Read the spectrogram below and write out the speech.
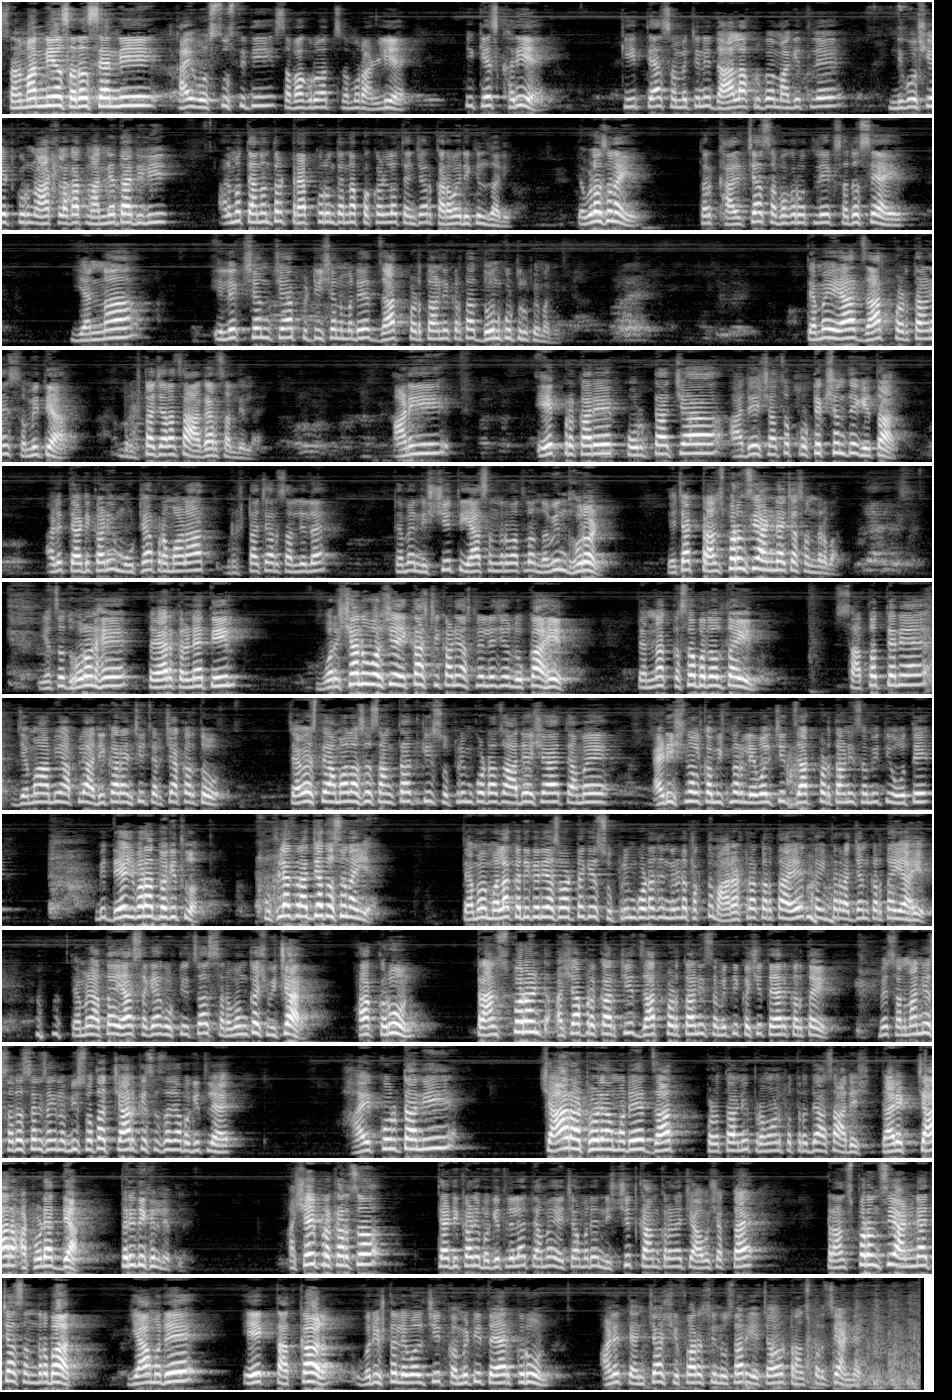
सन्माननीय सदस्यांनी काही वस्तुस्थिती सभागृहात समोर आणली आहे. ही केस खरी आहे की त्या समितीने दहा लाख रुपये मागितले निगोशिएट करून आठ लाखात मान्यता दिली आणि मग त्यानंतर ट्रॅप करून त्यांना पकडलं त्यांच्यावर कारवाई देखील झाली. एवढंच नाही तर खालच्या सभागृहातले एक सदस्य आहेत. यांना इलेक्शनच्या पिटिशनमध्ये जात पडताळणी करता दोन कोटी रुपये मागितले. त्यामुळे या जात पडताळणी समित्या भ्रष्टाचाराचा आगार चाललेला आहे. आणि एक प्रकारे कोर्टाच्या आदेशाचं प्रोटेक्शन ते घेतात. आणि त्या ठिकाणी मोठ्या प्रमाणात भ्रष्टाचार चाललेला आहे. त्यामुळे निश्चित या संदर्भातलं नवीन धोरण याच्यात ट्रान्सपरन्सी आणण्याच्या संदर्भात याचं धोरण हे तयार करण्यात येईल. वर्षानुवर्षे एकाच ठिकाणी असलेले जे लोक आहेत त्यांना कसं बदलता येईल? सातत्याने जेव्हा आम्ही आपल्या अधिकारांची चर्चा करतो त्यावेळेस ते आम्हाला असं सांगतात की सुप्रीम कोर्टाचा आदेश आहे त्यामुळे ऍडिशनल कमिशनर लेवलचीच जात पडताळणी समिती होते. मी देशभरात बघितलं. कुठल्याच राज्यात असं नाही आहे त्यामुळे मला कधी कधी असं वाटतं की सुप्रीम कोर्टाचे निर्णय फक्त महाराष्ट्राकरता आहेत का इतर राज्यांकरताही आहेत? त्यामुळे आता या सगळ्या गोष्टीचा सर्वंकष विचार हा करून ट्रान्सपरंट अशा प्रकारची जात पडताळणी समिती कशी तयार करता येईल? मी सन्मान्य सदस्यांनी सांगितलं. मी स्वतः चार केसेस अशा बघितल्या आहेत. हायकोर्टाने चार आठवड्यामध्ये जात पडताळणी प्रमाणपत्र द्या असा आदेश. डायरेक्ट चार आठवड्यात द्या तरी देखील देत नाही. अशाही प्रकारचं त्या ठिकाणी बघितलेलं आहे. त्यामुळे याच्यामध्ये निश्चित काम करण्याची आवश्यकता आहे. ट्रान्सपरन्सी आणण्याच्या संदर्भात यामध्ये एक तात्काळ वरिष्ठ लेवलची कमिटी तयार करून आणि त्यांच्या शिफारसीनुसार याच्यावर ट्रान्सपरन्सी आणण्यात येईल.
